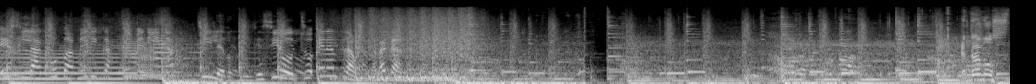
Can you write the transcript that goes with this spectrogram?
Es la Copa América Femenina Chile 2018 en Entramos a la Cancha. Entramos,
